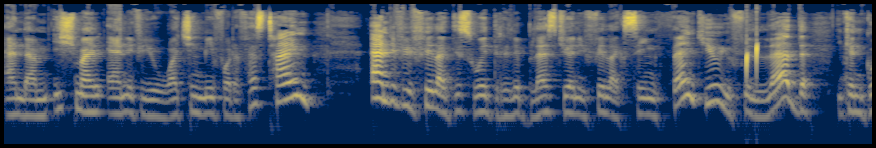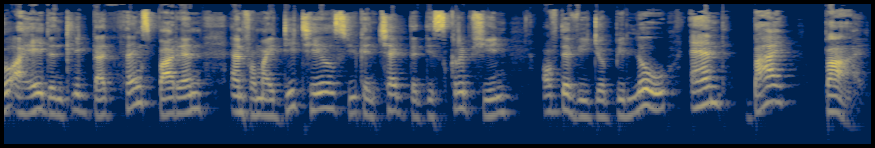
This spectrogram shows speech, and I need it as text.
And I'm Ishmael. And if you're watching me for the first time, and if you feel like this word really blessed you and you feel like saying thank you, you feel led, you can go ahead and click that thanks button. And for my details, you can check the description of the video below. And bye bye.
